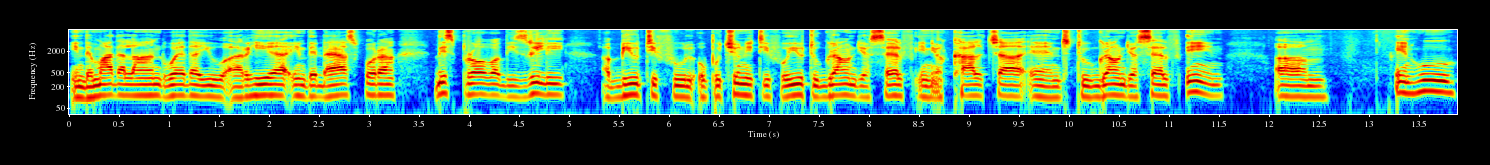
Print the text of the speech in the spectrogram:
in the motherland, whether you are here in the diaspora, this proverb is really a beautiful opportunity for you to ground yourself in your culture and to ground yourself in um, in who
